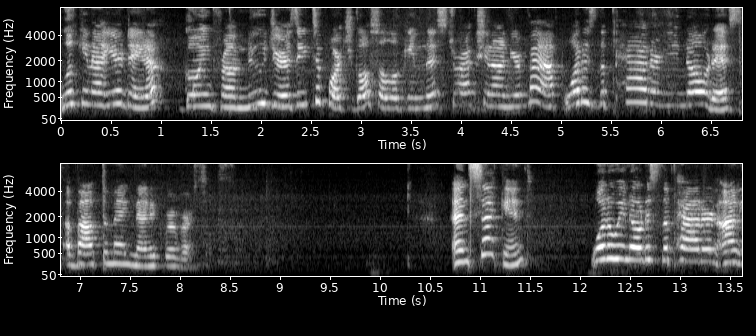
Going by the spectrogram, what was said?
looking at your data, going from New Jersey to Portugal, so looking this direction on your map, what is the pattern you notice about the magnetic reversals? And second, what do we notice the pattern on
